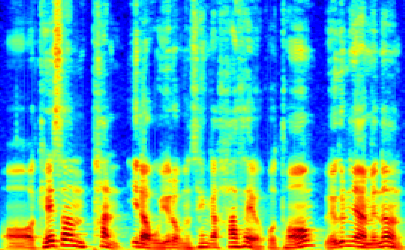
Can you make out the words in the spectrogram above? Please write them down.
어, 개선판이라고 여러분 생각하세요 보통. 왜 그러냐면은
